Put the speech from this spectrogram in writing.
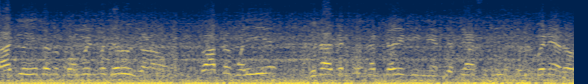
લાગ્યો એ તમે કોમેન્ટમાં જરૂર જણાવો. તો આપણે મળીએ જુનાગઢ ભવનાથ તળેટીની અંદર. ત્યાં સુધી તમે બન્યા રહો.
